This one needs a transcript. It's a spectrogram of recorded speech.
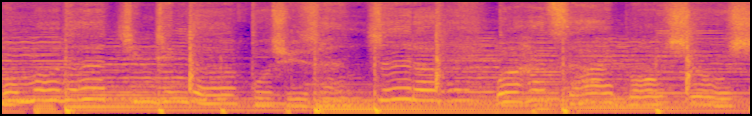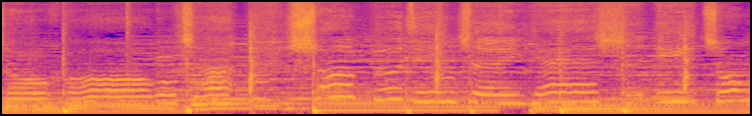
默默的，静静的，或许很值得。我还在某处守候着，说不定这也是一种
